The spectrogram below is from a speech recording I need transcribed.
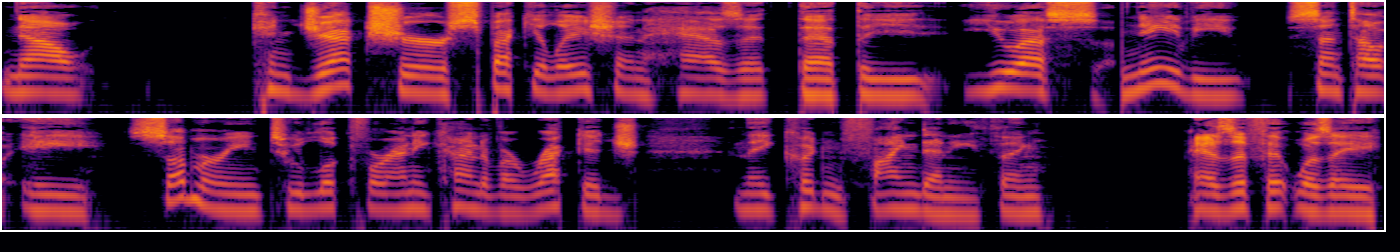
Now, conjecture, speculation has it that the U.S. Navy sent out a submarine to look for any kind of a wreckage and they couldn't find anything, as if it was a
